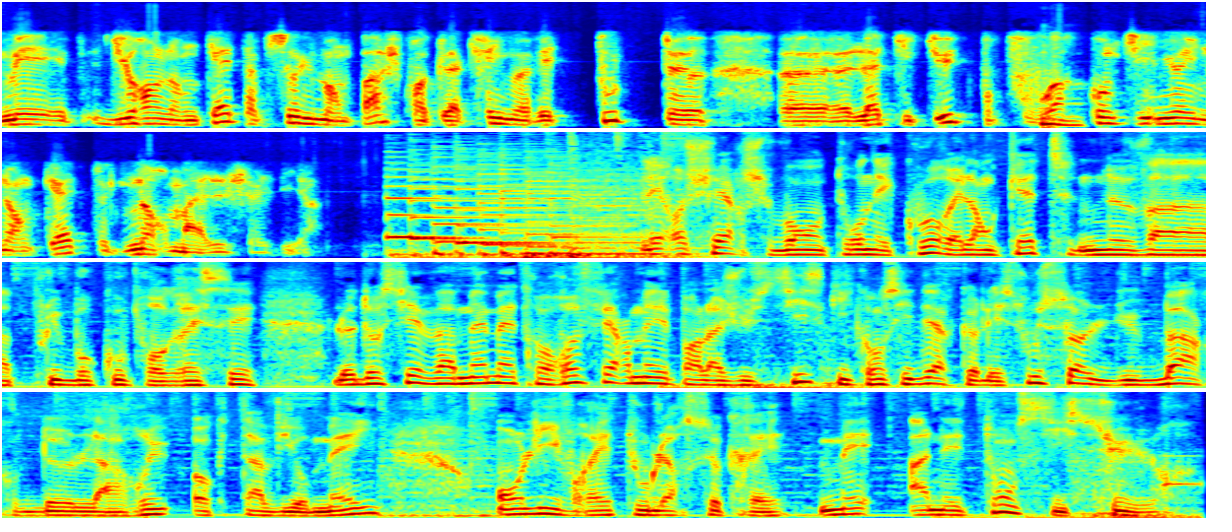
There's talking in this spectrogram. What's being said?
Mais durant l'enquête, absolument pas. Je crois que la crime avait toute euh, l'attitude pour pouvoir hmm. continuer une enquête normale, j'allais dire. Les recherches vont tourner court et l'enquête ne va plus beaucoup progresser. Le dossier va même être refermé par la justice qui considère que les sous-sols du bar de la rue Octavio May ont livré tous leurs secrets. Mais en est-on si sûr?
